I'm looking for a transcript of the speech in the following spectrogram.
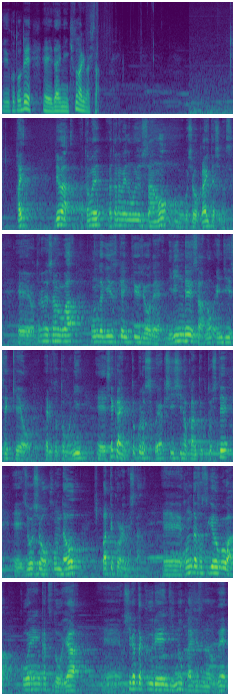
いうことで、えー、大人気となりました。はい。では渡辺渡辺信義さんをご紹介いたします、えー、渡辺さんは本田技術研究所で二輪レーサーのエンジン設計をやるとともに、えー、世界モトクロス 500cc の監督として、えー、上昇ホンダを引っ張ってこられました、えー、ホンダ卒業後は講演活動や、えー、星型空冷エンジンの開設などで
